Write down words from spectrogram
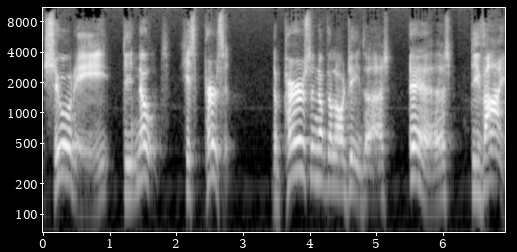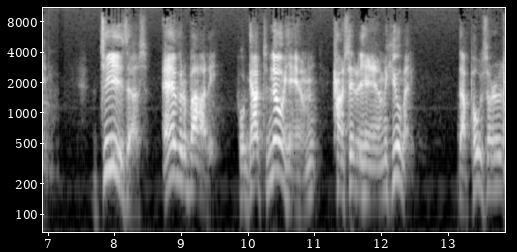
surely denotes his person. The person of the Lord Jesus is divine. Jesus, everybody who got to know him, considered him human. The apostles,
